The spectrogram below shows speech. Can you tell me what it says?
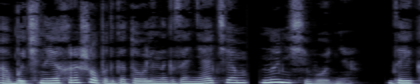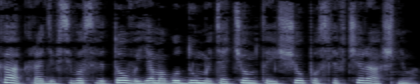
Обычно я хорошо подготовлена к занятиям, но не сегодня. Да и как, ради всего святого, я могу думать о чем-то еще после вчерашнего?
